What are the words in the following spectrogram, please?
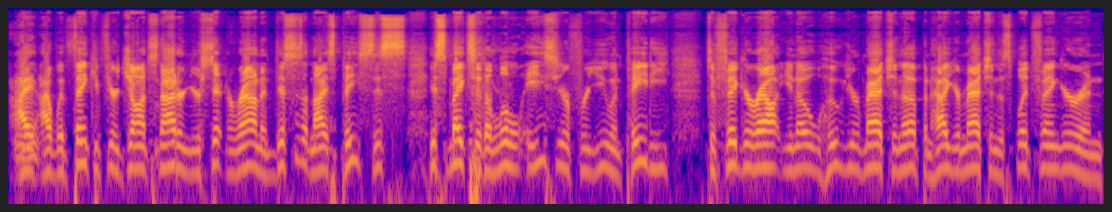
I, I would think if you're John Schneider and you're sitting around and this is a nice piece, this this makes it a little easier for you and Petey to figure out, you know, who you're matching up and how you're matching the split finger and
